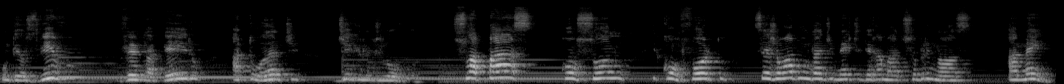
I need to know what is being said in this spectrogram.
um Deus vivo, verdadeiro, atuante, digno de louvor. Sua paz, consolo e conforto sejam abundantemente derramados sobre nós. Amém.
